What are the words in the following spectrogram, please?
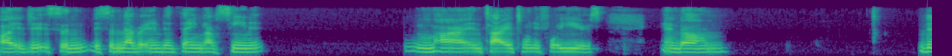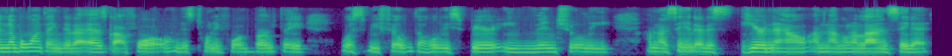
Uh, it- it's a it's a never ending thing. I've seen it my entire 24 years, and um, the number one thing that I asked God for on this 24th birthday was to be filled with the Holy Spirit eventually. I'm not saying that it's here now. I'm not going to lie and say that,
